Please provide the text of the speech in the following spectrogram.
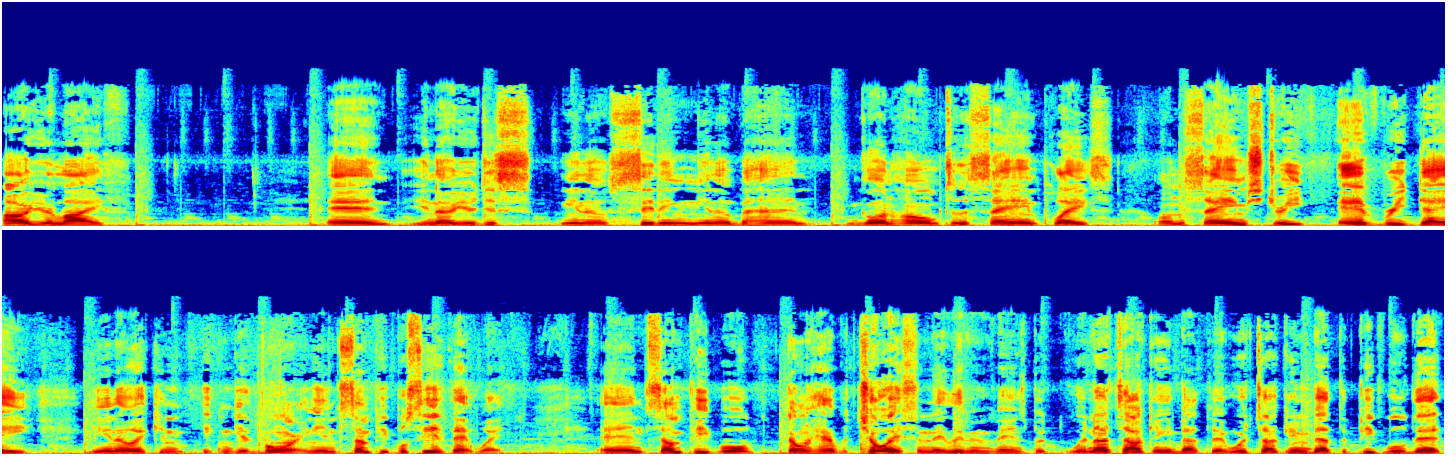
all your life and you know you're just you know sitting you know behind going home to the same place on the same street every day you know it can it can get boring. And some people see it that way. And some people don't have a choice and they live in vans but we're not talking about that. We're talking about the people that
